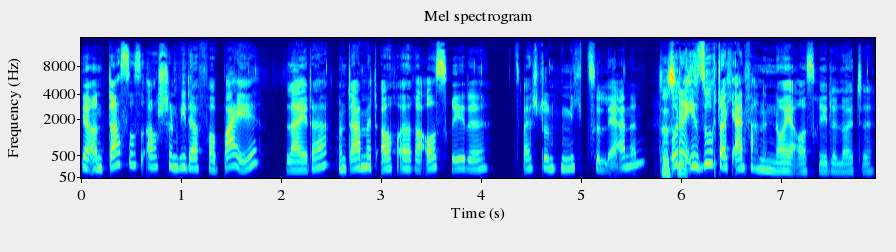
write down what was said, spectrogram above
Ja, und das ist auch schon wieder vorbei, leider. Und damit auch eure Ausrede, zwei Stunden nicht zu lernen. Das Oder ihr sucht euch einfach eine neue Ausrede, Leute.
